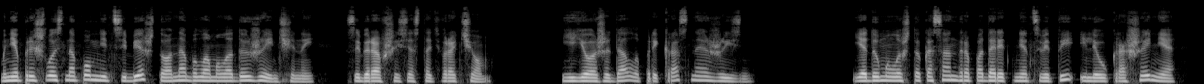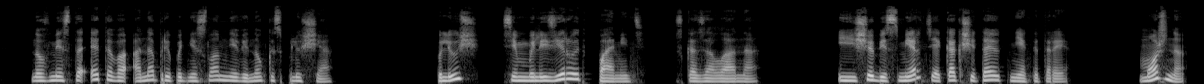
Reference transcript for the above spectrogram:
Мне пришлось напомнить себе, что она была молодой женщиной, собиравшейся стать врачом. Ее ожидала прекрасная жизнь. Я думала, что Кассандра подарит мне цветы или украшения, но вместо этого она преподнесла мне венок из плюща. «Плющ символизирует память», — сказала она. «И еще бессмертие, как считают некоторые. Можно?»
